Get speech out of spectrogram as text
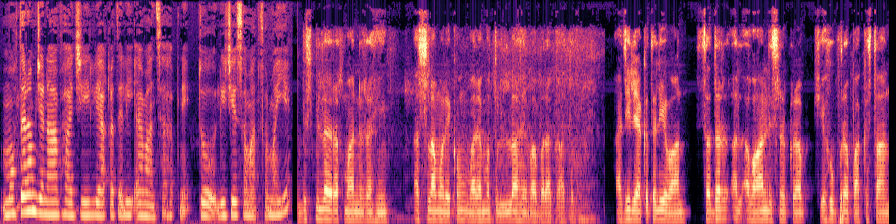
محترم جناب حاجی لیاقت علی ایوان صاحب نے۔ تو لیجیے سماعت فرمائیے۔ بسم اللہ الرحمن الرحیم۔ السلام علیکم ورحمۃ اللہ وبرکاتہ۔ حاجی لیاقت علی ایوان، صدر الاوان لسنر کلب شیخو پورا پاکستان۔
